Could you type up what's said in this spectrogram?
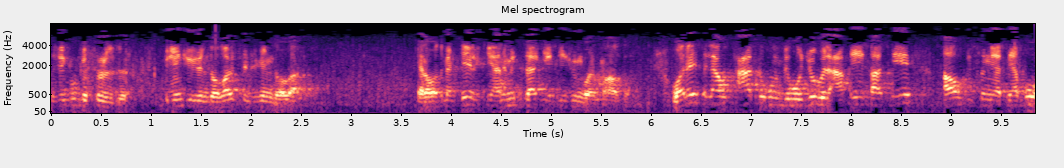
Necə bu götürüldür. Birinci gündə olar, üçüncü gündə olar. Yəni, o demək deyil ki, yəni, mütləq 7-ci gün qoymalıdır. Və leysə ləhu təadduhum bi vücubil aqiqati av bi sünnəti. Yəni, bu,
